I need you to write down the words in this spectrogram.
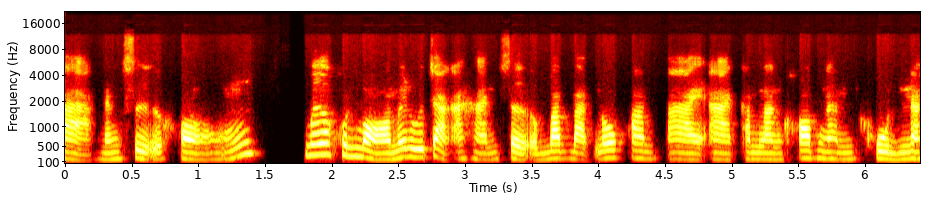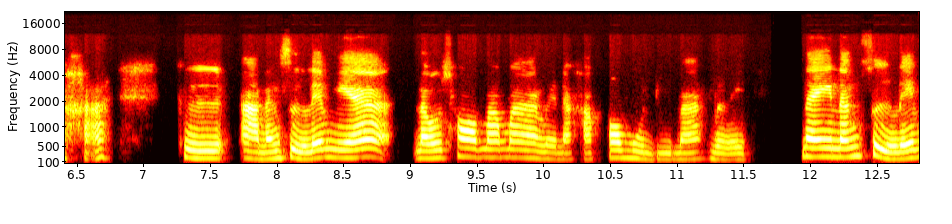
จากหนังสือของเมื่อคุณหมอไม่รู้จักอาหารเสริมบำบัดโรคความตายอาจกำลังครอบงำคุณนะคะ คืออ่านหนังสือเล่มนี้แล้วชอบมาก ๆ เลยนะคะ ข้อมูลดีมากเลย ในหนังสือเล่ม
